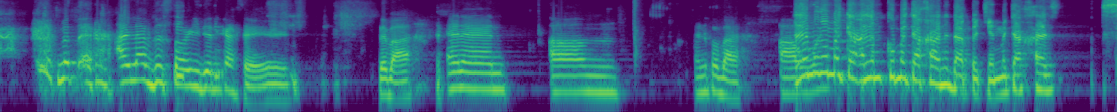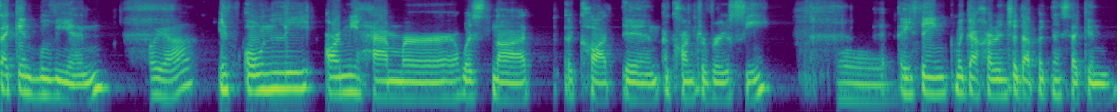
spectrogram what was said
But uh, I love the story din kasi. 'Di ba? And then, um, ano pa ba? Uh, alam mo na magka, alam ko magkakaano dapat yan. Magkaka second movie yan. oh yeah? If only Army Hammer was not uh, caught in a controversy. Oh. I think magkakaroon siya dapat ng second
